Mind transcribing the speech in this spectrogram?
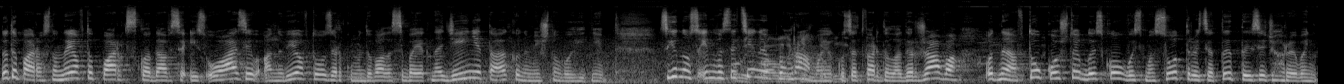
Дотепер основний автопарк складався із УАЗів, а нові авто зарекомендували себе як надійні та економічно вигідні. Згідно з інвестиційною програмою, яку затвердила держава, одне авто коштує близько 830 тисяч гривень.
